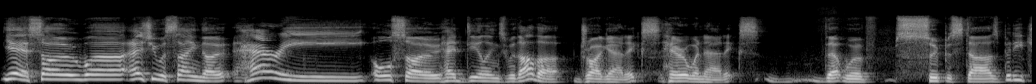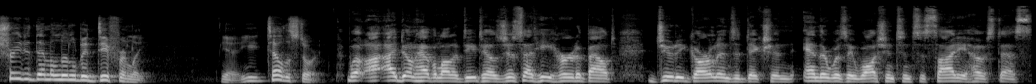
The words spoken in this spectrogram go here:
yeah, so uh, as you were saying, though, Harry also had dealings with other drug addicts, heroin addicts, that were superstars, but he treated them a little bit differently. Yeah, you tell the story. Well, I, I don't have a lot of details, just that he heard about Judy Garland's addiction and there was a Washington Society hostess.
